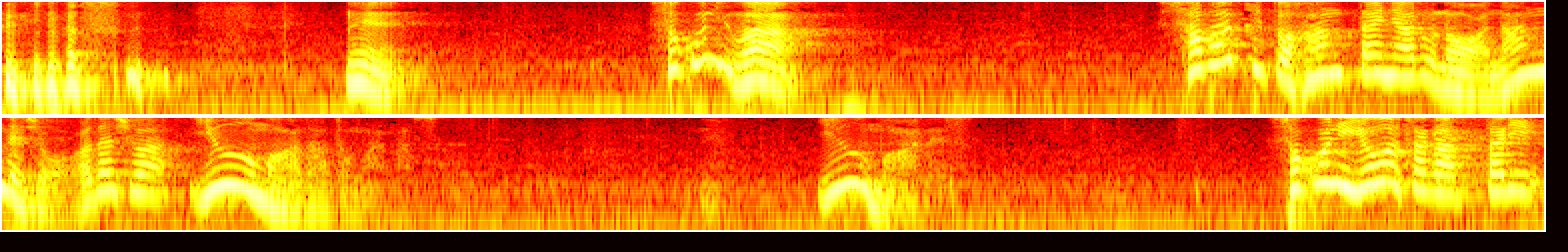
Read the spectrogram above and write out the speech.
て言います。ねえそこには、裁きと反対にあるのは何でしょう？私はユーモアだと思います。ユーモアです。そこに弱さがあったり、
